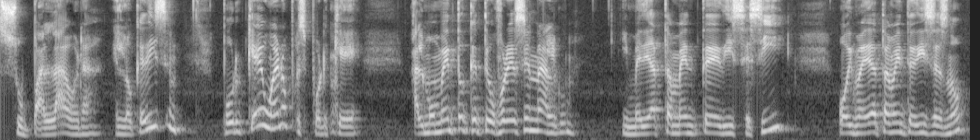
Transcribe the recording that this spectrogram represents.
su palabra en lo que dicen. ¿Por qué? Bueno, pues porque al momento que te ofrecen algo, inmediatamente dices sí o inmediatamente dices no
